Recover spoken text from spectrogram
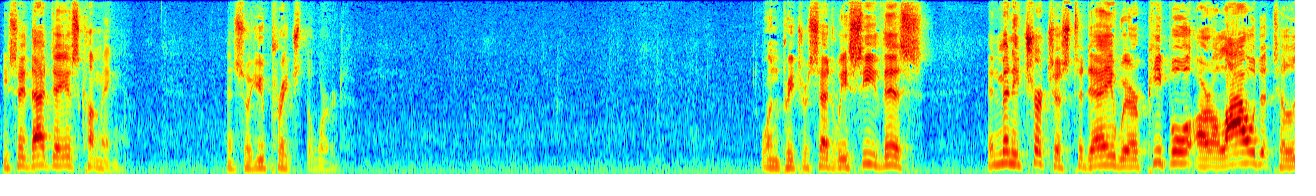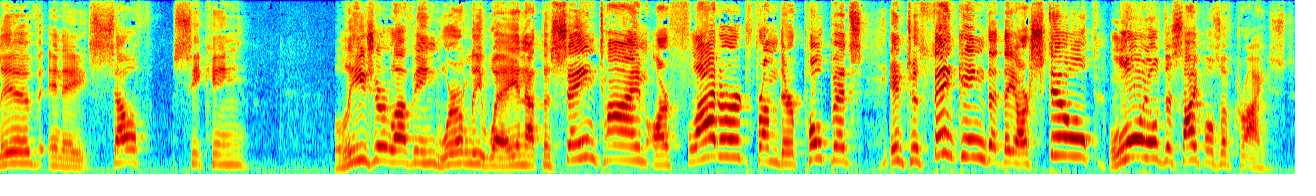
He said, That day is coming. And so you preach the word. One preacher said, We see this in many churches today where people are allowed to live in a self seeking leisure loving, worldly way, and at the same time are flattered from their pulpits into thinking that they are still loyal disciples of Christ.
